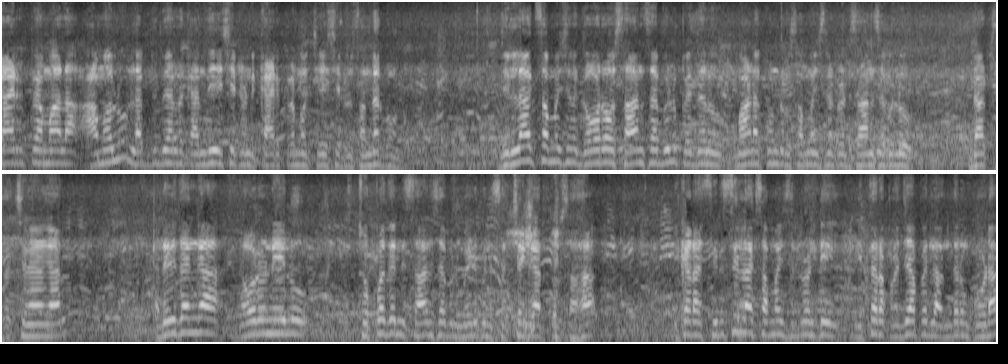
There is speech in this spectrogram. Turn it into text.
కార్యక్రమాల అమలు లబ్ధిదారులకు అందజేసేటువంటి కార్యక్రమం చేసేటువంటి సందర్భంలో జిల్లాకు సంబంధించిన గౌరవ శాసనసభ్యులు పెద్దలు మానకుండ్రుకు సంబంధించినటువంటి శాసనసభ్యులు డాక్టర్ సత్యనారాయణ గారు అదేవిధంగా గౌరవనీయులు చొప్పదండి శాసనసభ్యులు మేడిపల్లి సత్యం గారితో సహా ఇక్కడ సిరిసిల్లాకు సంబంధించినటువంటి ఇతర ప్రజాప్రతినిధులు అందరం కూడా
